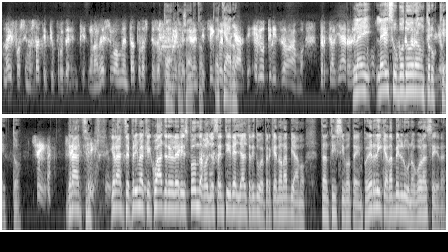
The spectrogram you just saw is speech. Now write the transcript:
noi fossimo stati più prudenti, non avessimo aumentato la spesa certo, pubblica certo, di 25 miliardi e lo utilizzavamo per tagliare... Lei, lei subodora un trucchetto. Sì. Grazie, sì, sì. grazie. Prima che Quadrio le risponda voglio sentire gli altri due perché non abbiamo tantissimo tempo. Enrica da Belluno, buonasera.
